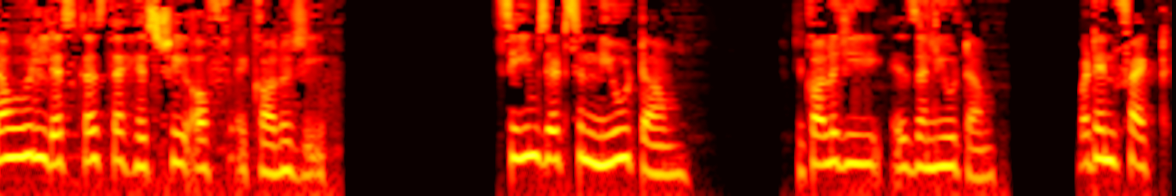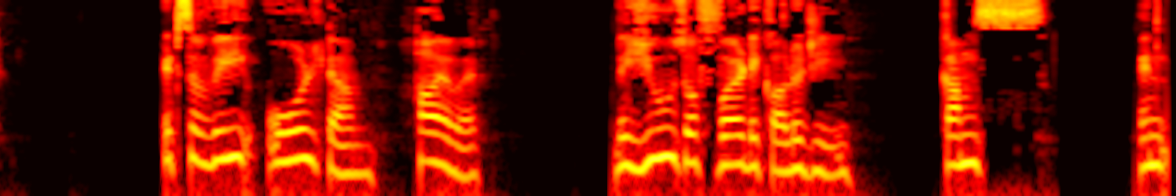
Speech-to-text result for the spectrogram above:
Now we will discuss the history of ecology. Seems it's a new term. Ecology is a new term. But in fact, it's a very old term. However, the use of word ecology comes in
